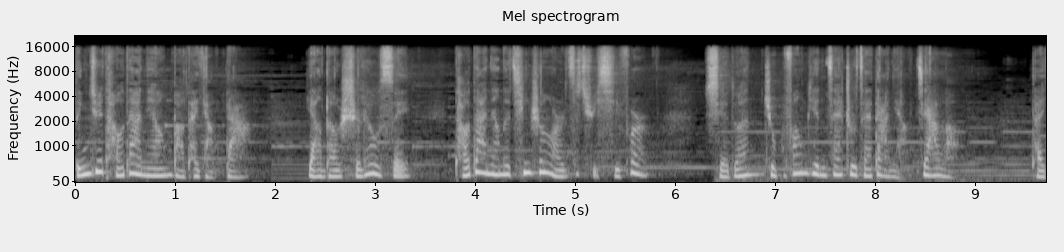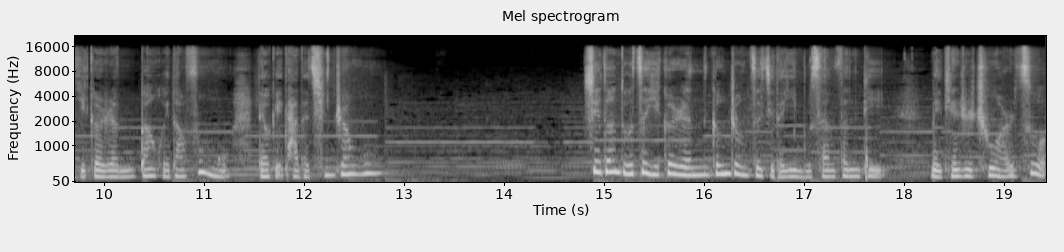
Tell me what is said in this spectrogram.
邻居陶大娘把他养大，养到十六岁，陶大娘的亲生儿子娶媳妇儿，谢端就不方便再住在大娘家了。他一个人搬回到父母留给他的青砖屋。谢端独自一个人耕种自己的一亩三分地，每天日出而作，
